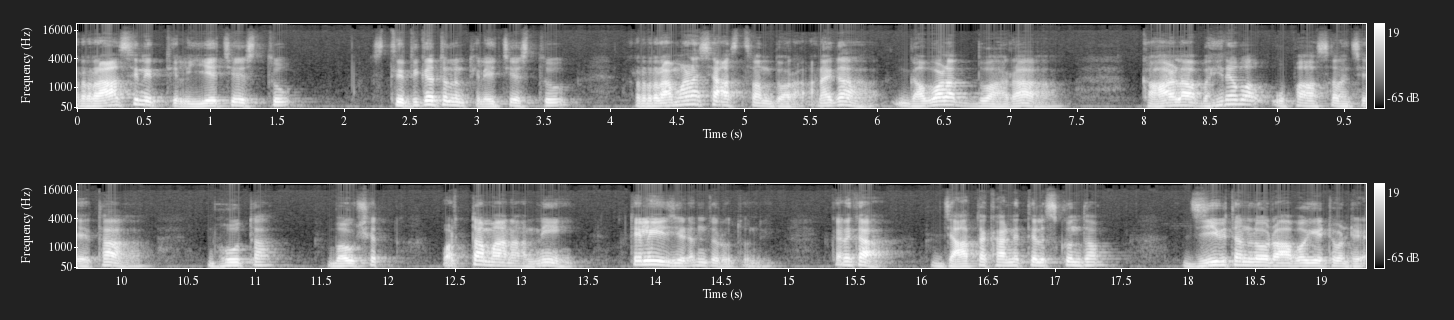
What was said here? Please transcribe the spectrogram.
రాశిని తెలియచేస్తూ స్థితిగతులను తెలియచేస్తూ రమణ శాస్త్రం ద్వారా అనగా గవళ ద్వారా కాళభైరవ ఉపాసన చేత భూత భవిష్యత్ వర్తమానాన్ని తెలియజేయడం జరుగుతుంది. కనుక జాతకాన్ని తెలుసుకుందాం. జీవితంలో రాబోయేటువంటి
